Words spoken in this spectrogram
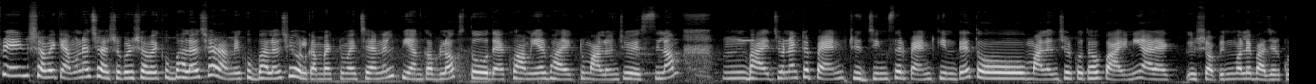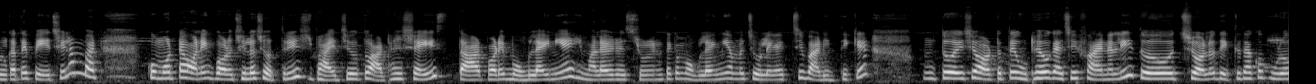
ফ্রেন্ড, সবাই কেমন আছো? আশা করি সবাই খুব ভালো আছে আর আমি খুব ভালো আছি। Welcome back to my channel Priyanka blogs তো দেখো, আমি আর ভাই একটু মালঞ্চ এসেছিলাম। ভাইয়ের জন্য একটা প্যান্ট, জিন্সের প্যান্ট কিনতে। তো মালঞ্চের কোথাও পাইনি আর এক শপিং মলে বাজার কলকাতায় পেয়েছিলাম বাট কোমরটা অনেক বড় ছিল, ছত্রিশ। ভাইয়ের যেহেতু আঠাশ সাইজ তারপরে মোগলাই নিয়ে, হিমালয় রেস্টুরেন্ট থেকে মোগলাই নিয়ে আমরা চলে যাচ্ছি বাড়ির দিকে। তো এসে অটোতে উঠেও গেছি ফাইনালি তো চলো দেখতে থাকো পুরো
